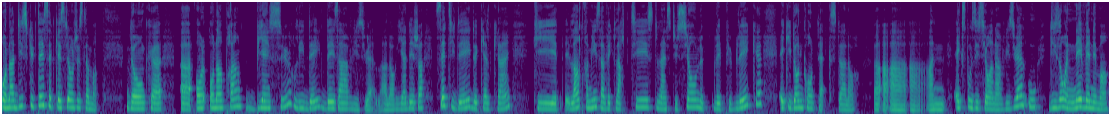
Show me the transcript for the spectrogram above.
on a discuté cette question justement. Donc, euh, euh, on, on, emprunte bien sûr l'idée des arts visuels. Alors, il y a déjà cette idée de quelqu'un qui est l'entremise avec l'artiste, l'institution, le, les publics et qui donne contexte. Alors, à, à, une exposition en art visuel ou, disons, un événement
